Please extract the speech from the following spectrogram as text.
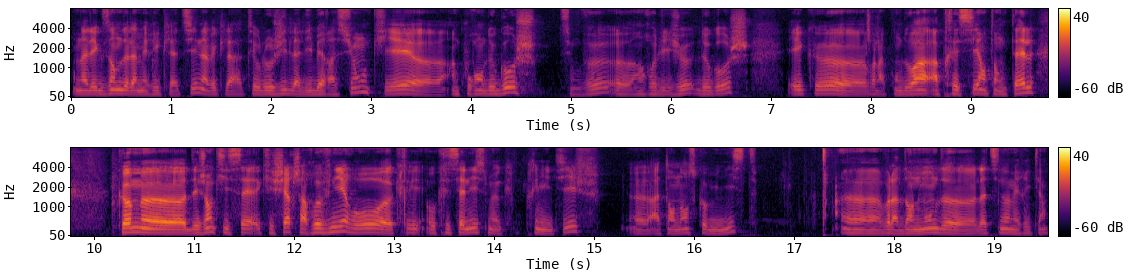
On a l'exemple de l'Amérique latine avec la théologie de la libération, qui est euh, un courant de gauche, si on veut, euh, un religieux de gauche, et que euh, voilà, qu'on doit apprécier en tant que tel, comme des gens qui, cherchent à revenir au, christianisme primitif, à tendance communiste, voilà, dans le monde latino-américain.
